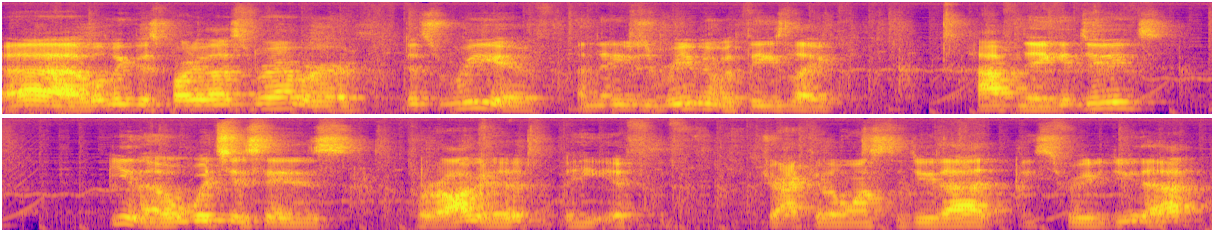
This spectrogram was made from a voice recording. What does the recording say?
ah, we'll make this party last forever. That's Reeve. And then he was reaving with these like half naked dudes. You know, which is his prerogative. He, if Dracula wants to do that, he's free to do that.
